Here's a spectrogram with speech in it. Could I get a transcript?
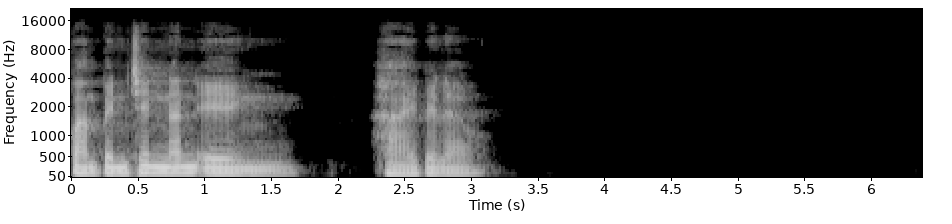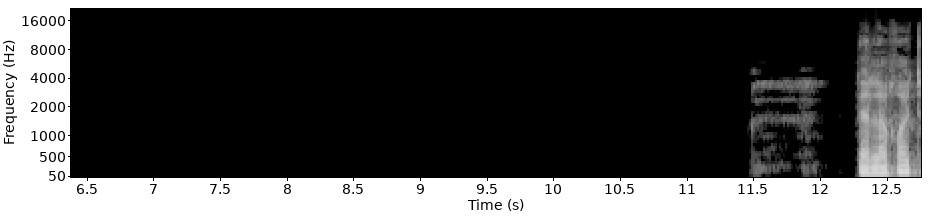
ความเป็นเช่นนั้นเองหายไปแล้ว แต่เราเข้าใจ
